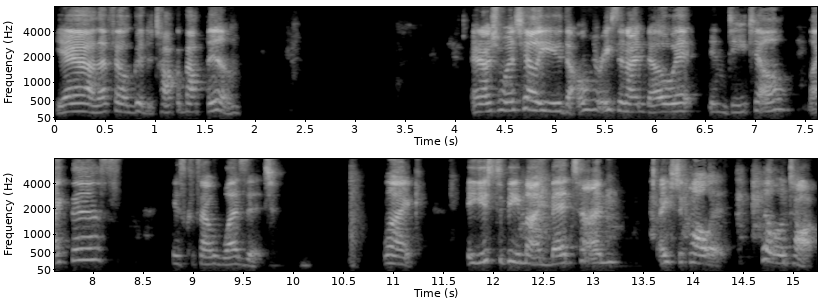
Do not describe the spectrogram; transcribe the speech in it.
yeah, that felt good to talk about them. And I just want to tell you the only reason I know it in detail like this is because I was it. Like, it used to be my bedtime. I used to call it pillow talk.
